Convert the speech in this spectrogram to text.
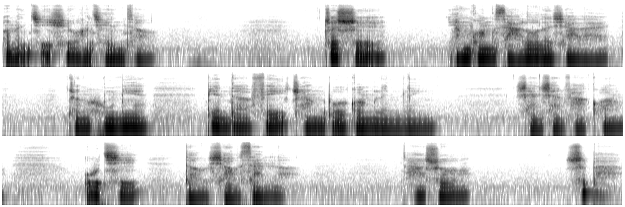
我们继续往前走。这时，阳光洒落了下来，整个湖面变得非常波光粼粼，闪闪发光，雾气都消散了。他说：“是吧？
